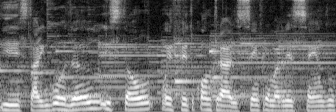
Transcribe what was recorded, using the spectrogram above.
de estar engordando e estão com efeito contrário, sempre emagrecendo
